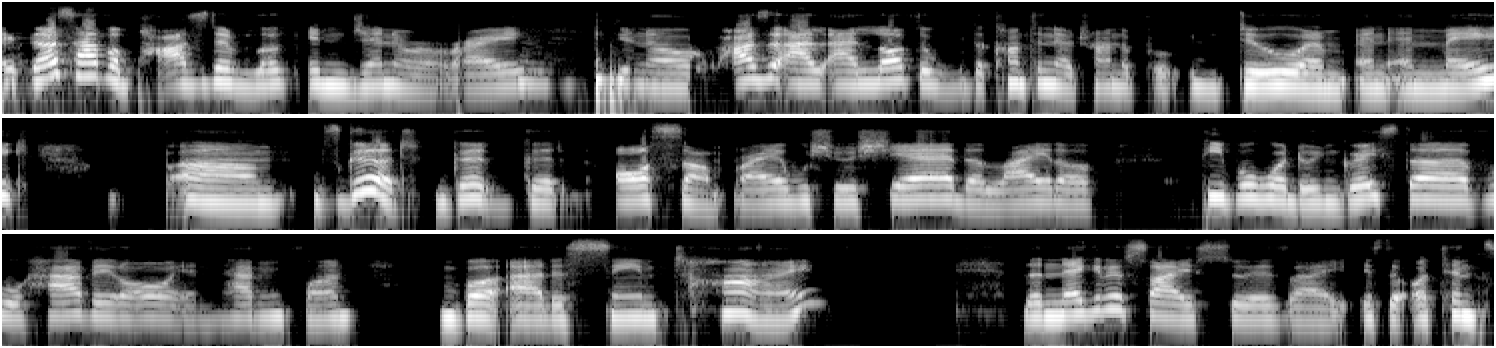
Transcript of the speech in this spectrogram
it does have a positive look in general, right? Mm. You know, positive. I, I love the the content they're trying to do and, and and make. Um, it's good, good, good, awesome, right? We should share the light of people who are doing great stuff, who have it all and having fun, but at the same time, the negative side to it is like it's the authentic.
